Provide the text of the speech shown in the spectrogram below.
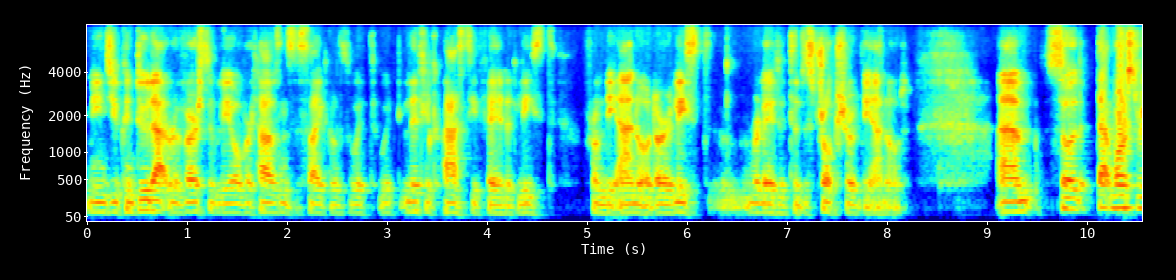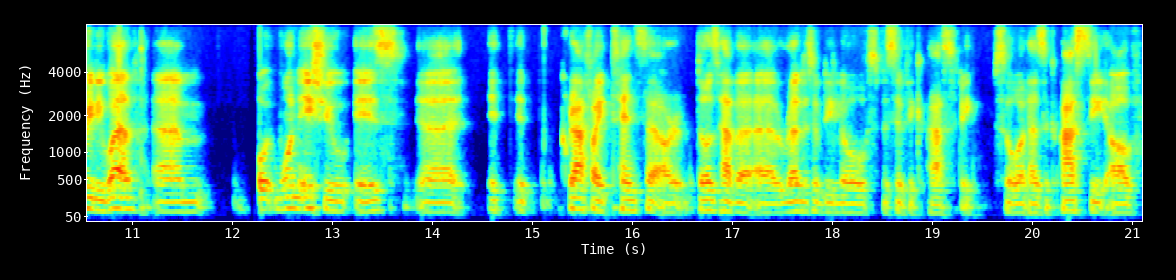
means you can do that reversibly over thousands of cycles with, with little capacity fade, at least from the anode, or at least related to the structure of the anode. Um, so that works really well. Um, but one issue is uh, it, it graphite tends to or does have a, a, relatively low specific capacity. So it has a capacity of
